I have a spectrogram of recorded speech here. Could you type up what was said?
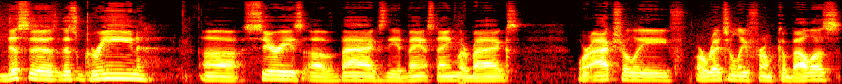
this is this green uh, series of bags, the Advanced Angler bags, were actually originally from Cabela's.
